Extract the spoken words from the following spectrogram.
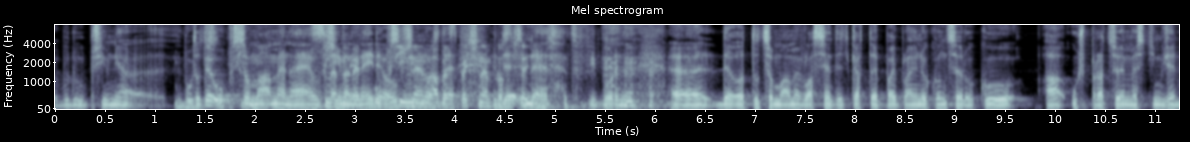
uh, budu upřímný, Buďte to, upřímný. co máme, ne, upřímně, nejde o upřímnost. a bezpečném prostředí. Ne, to výborně. uh, jde o to, co máme vlastně teďka v té pipeline do konce roku a už pracujeme s tím, že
